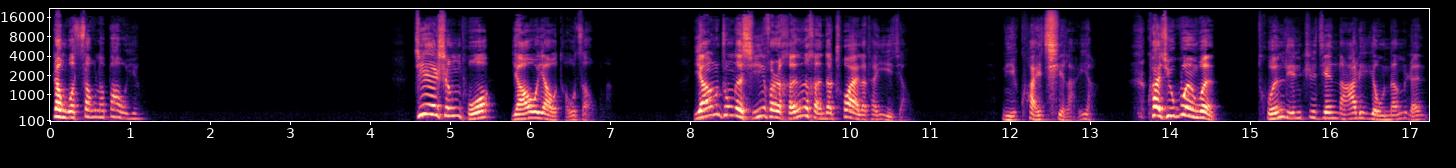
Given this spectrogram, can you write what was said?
让我遭了报应。接生婆摇摇头走了，杨忠的媳妇儿狠狠地踹了他一脚：“你快起来呀，快去问问屯林之间哪里有能人，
